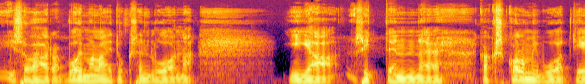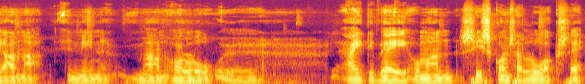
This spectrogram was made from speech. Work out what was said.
Isohaaran voimalaitoksen luona ja sitten äh, kaksi-kolmivuotiaana niin mä oon ollut, äh, äiti vei oman siskonsa luokse,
